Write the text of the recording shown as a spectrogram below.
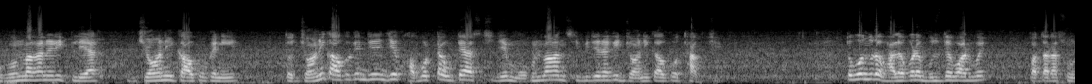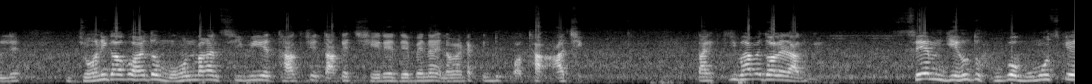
মোহনবাগানেরই প্লেয়ার জনি কাউকোকে নিয়ে। তো জনি কাউকোকে নিয়ে যে খবরটা উঠে আসছে যে মোহনবাগান শিবিরে নাকি জনি কাউকো থাকছে। তো বন্ধুরা, ভালো করে বুঝতে পারবে, কথাটা শুনলে। জনি কাউকে হয়তো মোহনবাগান শিবিরে থাকছে, তাকে ছেড়ে দেবে না, এরকম একটা কিন্তু কথা আছে। তাকে কীভাবে দলে রাখবে? সেম যেহেতু হুগো বুমোসকে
